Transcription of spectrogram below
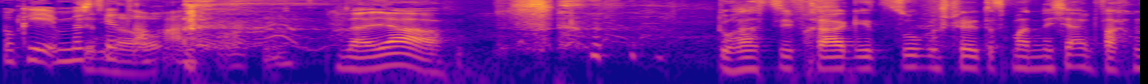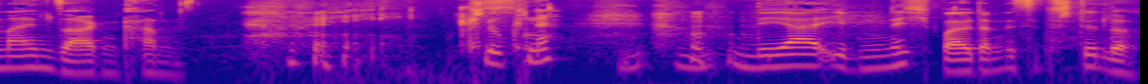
Okay, ihr müsst jetzt Genau. auch antworten. Naja, du hast die Frage jetzt so gestellt, dass man nicht einfach Nein sagen kann. Klug, ne? Naja, eben nicht, weil dann ist jetzt Stille.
